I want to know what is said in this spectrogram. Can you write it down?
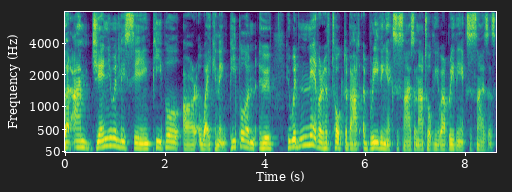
but I'm genuinely seeing people are awakening. People who who would never have talked about a breathing exercise are now talking about breathing exercises.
